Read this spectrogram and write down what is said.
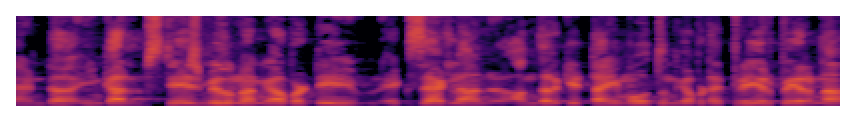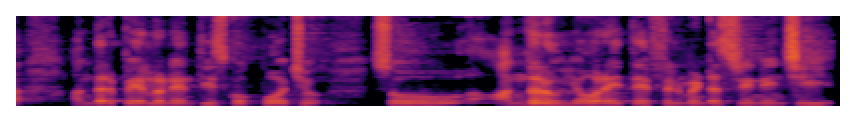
అండ్ ఇంకా స్టేజ్ మీద ఉన్నాను కాబట్టి ఎగ్జాక్ట్లీ అందరికీ టైం అవుతుంది కాబట్టి పేరు పేరున అందరి పేర్లు నేను తీసుకోకపోవచ్చు. సో అందరూ ఎవరైతే ఫిల్మ్ ఇండస్ట్రీ నుంచి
